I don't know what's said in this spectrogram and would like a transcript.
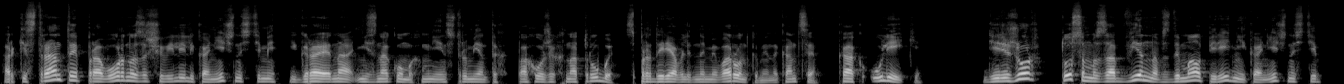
Оркестранты проворно зашевелили конечностями, играя на незнакомых мне инструментах, похожих на трубы с продырявленными воронками на конце, как улейки. Дирижер то самозабвенно вздымал передние конечности,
